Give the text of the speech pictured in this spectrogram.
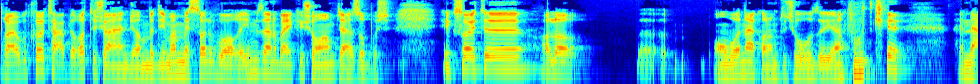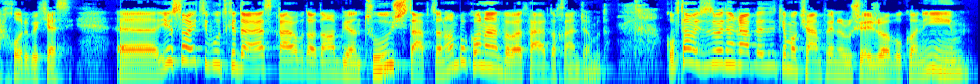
قرار بود کار تبلیغاتش رو انجام بدیم. من مثال واقعی می‌زنم برای اینکه شما هم جذاب باشه. یک سایت حالا عنوان نکنم تو چه حوزه‌ای هم بود که نخوره به کسی. یه سایتی بود که در اصل قرار بود آدم بیان توش ثبت نام بکنن و بعد پرداخت انجام بدن. گفتم اجازه بدین قبل از اینکه ما کمپین روش اجرا بکنیم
